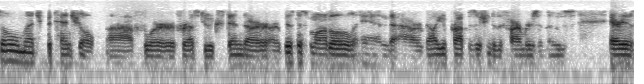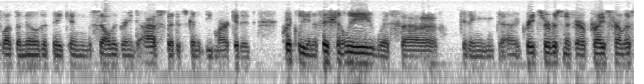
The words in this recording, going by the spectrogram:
so much potential uh, for for us to extend our, our business model and our value proposition to the farmers in those areas. Let them know that they can sell the grain to us, that it's going to be marketed quickly and efficiently with uh, getting uh, great service and a fair price from us.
